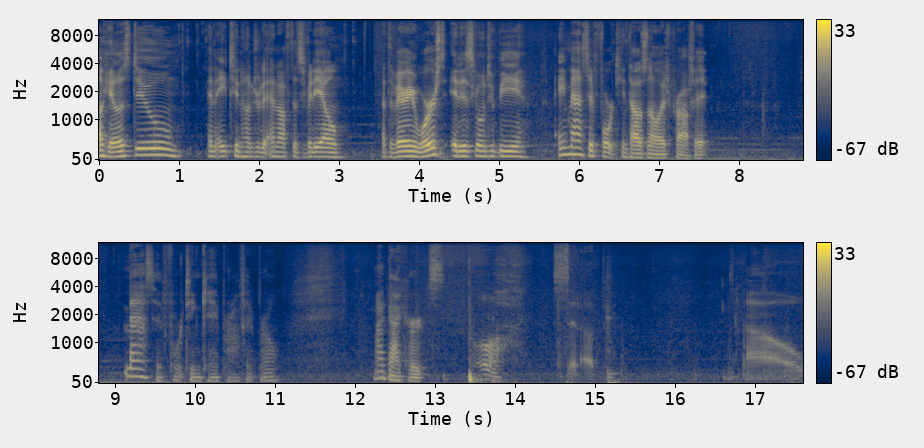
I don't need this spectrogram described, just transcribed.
Okay, let's do an 1800 to end off this video. At the very worst, it is going to be a massive $14,000 profit. Massive 14k profit, bro. My back hurts. Oh, sit up. Oh,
